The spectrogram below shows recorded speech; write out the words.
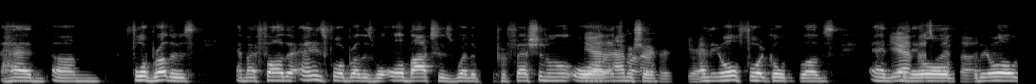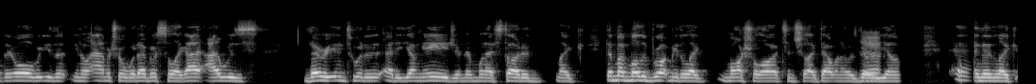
had um, four brothers, and my father and his four brothers were all boxers, whether professional or yeah, that's what I amateur. Yeah. and they all fought Golden Gloves, and, Yeah, and they all they all they all were either you know amateur or whatever. So like I I was very into it at a young age, and then when I started like then my mother brought me to like martial arts and shit like that when I was very Yeah. young. And then like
